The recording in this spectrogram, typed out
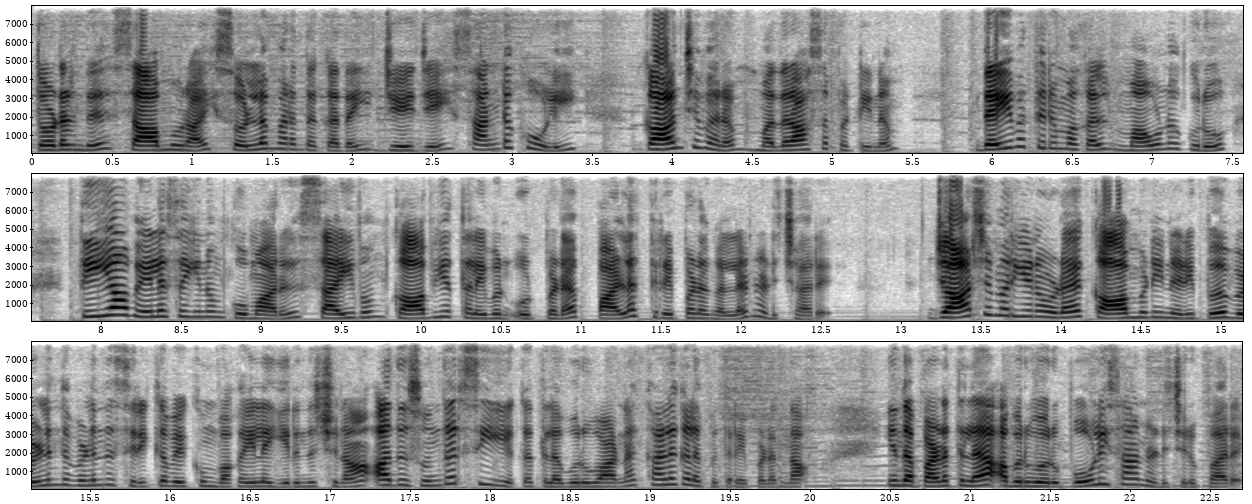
தொடர்ந்து Samurai Solla Marandha Kathai J J Sandakozhi Kanchivaram Madrasapattinam Deiva Thirumagal Mounaguru தீயா வேலை செய்யணும் குமாரு சைவம் காவிய தலைவன் உட்பட பல திரைப்படங்கள்ல நடிச்சாரு. ஜார்ஜ் மரியனோட காமெடி நடிப்பு விழுந்து விழுந்து சிரிக்க வைக்கும் வகையில இருந்துச்சுன்னா அது சுந்தர் சி இயக்கத்துல உருவான கலகலப்பு திரைப்படம் தான். இந்த படத்துல அவர் ஒரு போலீஸா நடிச்சிருப்பாரு.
